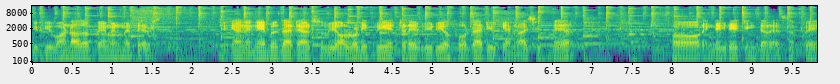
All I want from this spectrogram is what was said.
if you want other payment methods can enable that also. We already created a video for that. You can watch it there for integrating the Razorpay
